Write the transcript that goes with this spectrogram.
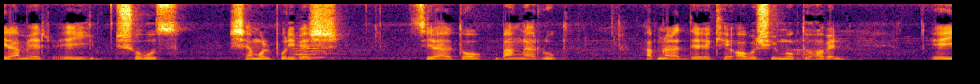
গ্রামের এই সবুজ, শ্যামল পরিবেশ, চিরায়ত বাংলার রূপ আপনারা দেখে অবশ্যই মুগ্ধ হবেন। এই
